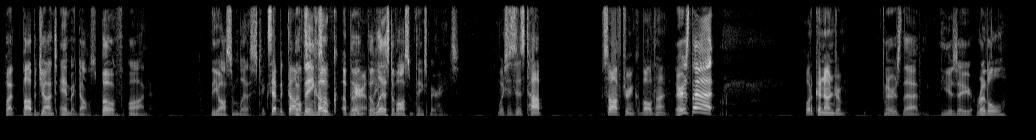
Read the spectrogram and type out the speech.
But Papa John's and McDonald's both on the awesome list. Except McDonald's the Coke, of, the- the list of awesome things Bear hates. which is his top soft drink of all time. There's that. What a conundrum. There's that. He is a riddle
